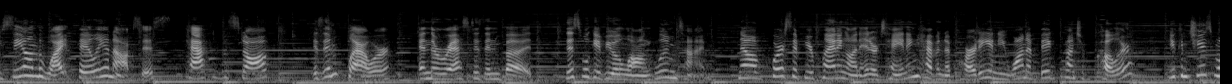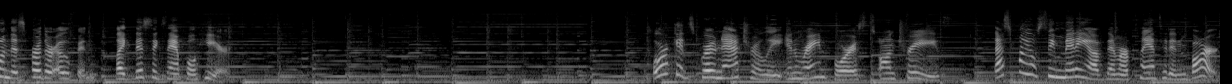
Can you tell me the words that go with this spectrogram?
You see on the white Phalaenopsis, half of the stalk is in flower and the rest is in bud. This will give you a long bloom time. Now, of course, if you're planning on entertaining, having a party, and you want a big punch of color, you can choose one that's further open, like this example here. Orchids grow naturally in rainforests on trees. That's why you'll see many of them are planted in bark.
